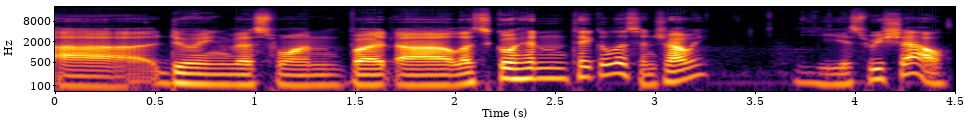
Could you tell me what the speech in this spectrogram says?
uh, doing this one, but uh, let's go ahead and take a listen, shall we? Yes, we shall.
